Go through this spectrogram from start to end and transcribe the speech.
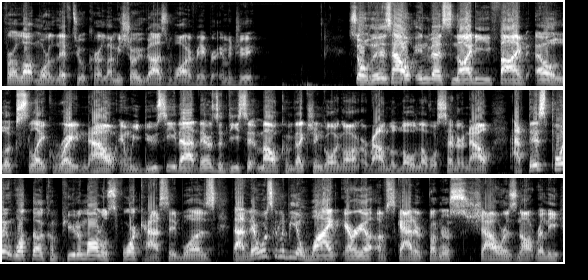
for a lot more lift to occur. Let me show you guys water vapor imagery. So this is how Invest 95L looks like right now, and we do see that there's a decent amount of convection going on around the low level center. Now, at this point, what the computer models forecasted was that there was going to be a wide area of scattered thunder showers, not really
